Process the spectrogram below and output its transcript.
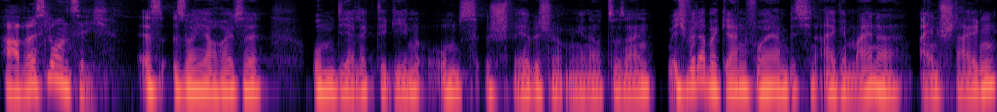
Aber es lohnt sich. Es soll ja heute um Dialekte gehen, ums Schwäbische, um genau zu sein. Ich würde aber gerne vorher ein bisschen allgemeiner einsteigen.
